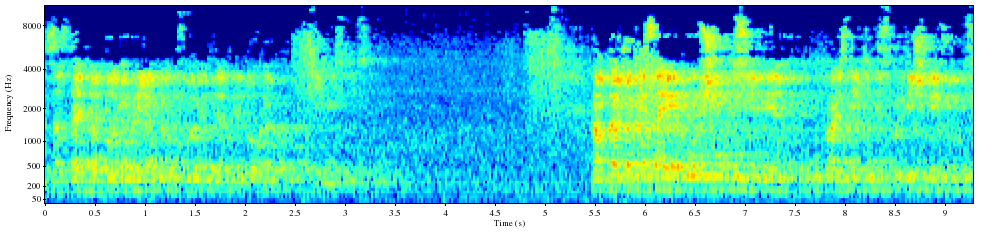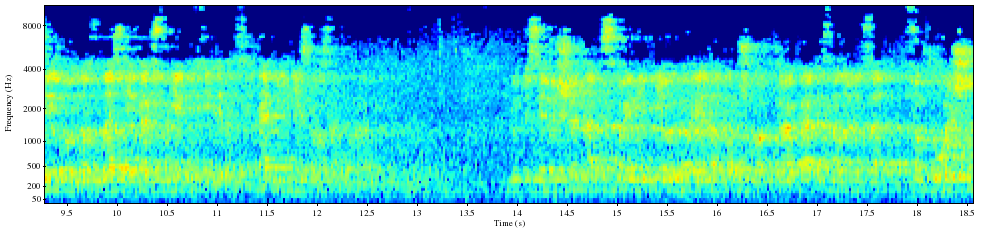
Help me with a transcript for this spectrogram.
создание благоприятных условий для притока инвестиций. Нам также предстоит общими усилиями упразднить избыточные функции органов власти как субъектов федерации, так и местного самоуправления. Люди совершенно справедливо говорят о том, что бюрократы становятся все больше,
